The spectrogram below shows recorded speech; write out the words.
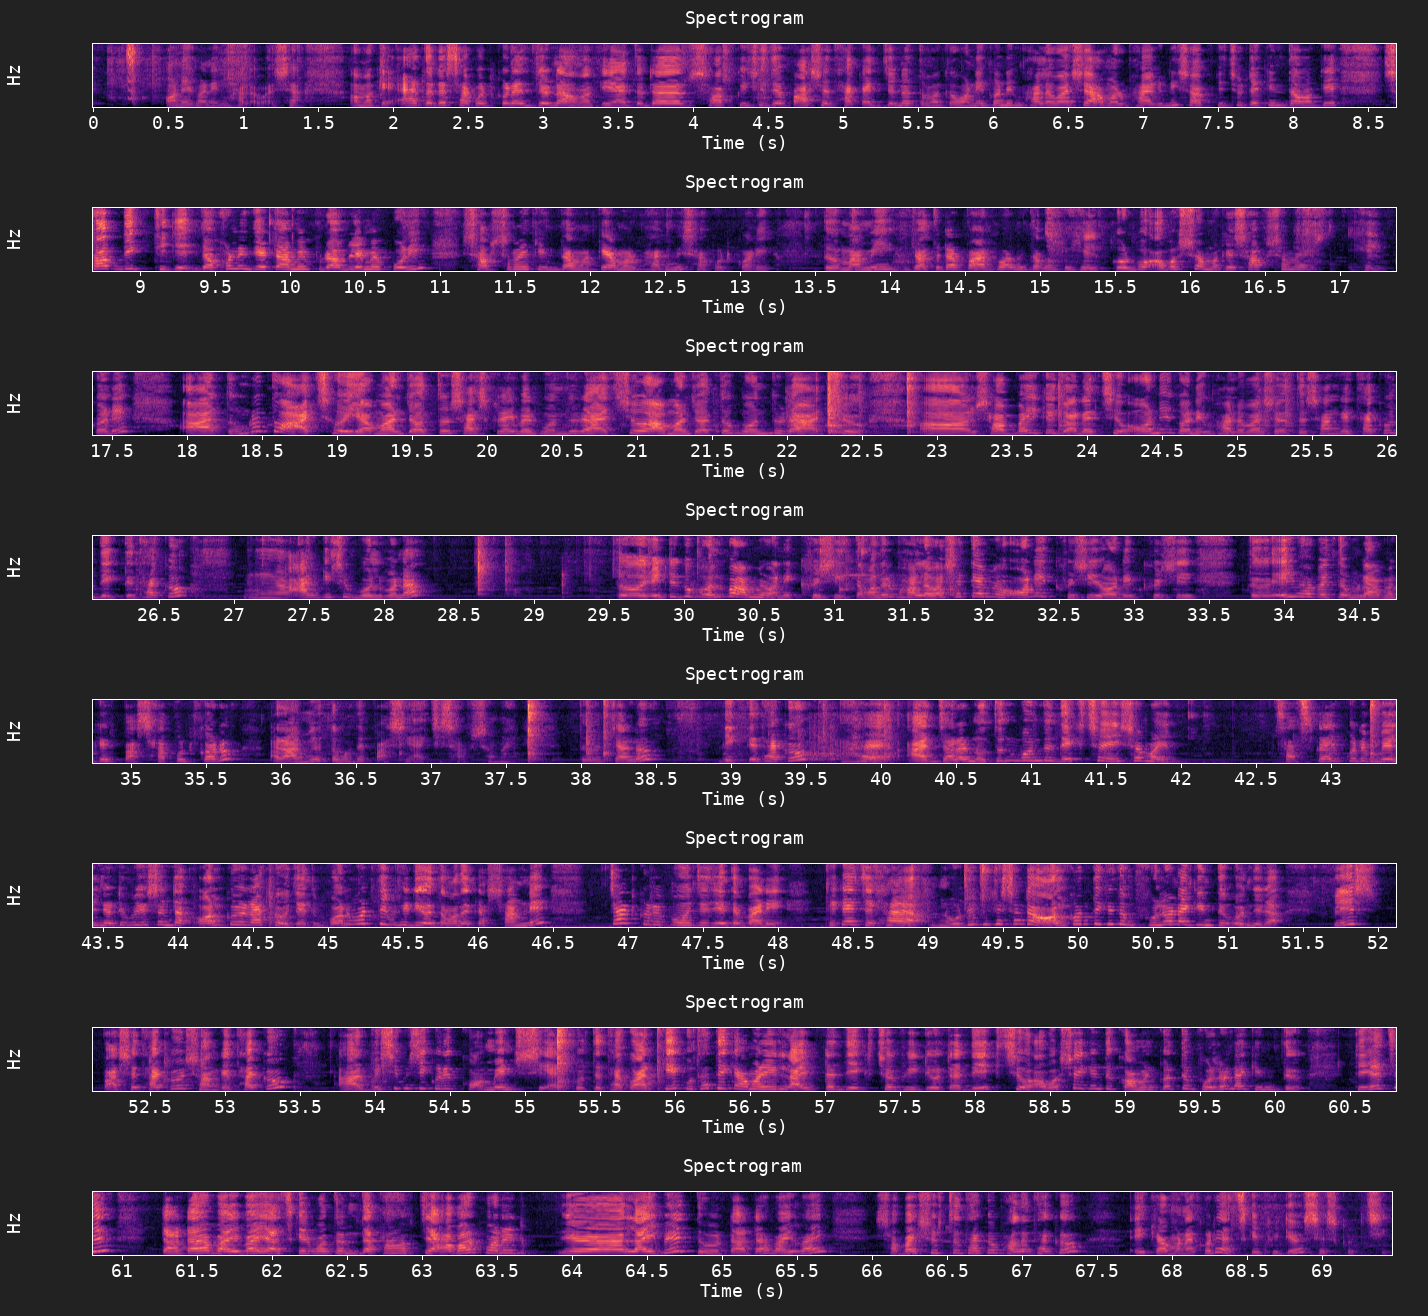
অনেক অনেক ভালোবাসা। আমাকে এতটা সাপোর্ট করার জন্য, আমাকে এতটা সব কিছুতে পাশে থাকার জন্য তোমাকে অনেক অনেক ভালোবাসা। আমার ভাগ্নি সব কিছুটা কিন্তু আমাকে সব দিক থেকে, যখনই যেটা আমি প্রবলেমে পড়ি, সবসময় কিন্তু আমাকে আমার ভাগ্নি সাপোর্ট করে। তো আমি যতটা পারব আমি তোমাকে হেল্প করব। অবশ্যই আমাকে সবসময় হেল্প করে। আর তোমরা তো আছোই, আমার যত সাবস্ক্রাইবার বন্ধুরা আছো, আমার যত বন্ধুরা আছো সবাইকে জানাচ্ছি অনেক অনেক ভালোবাসা। তো সঙ্গে থাকো, দেখতে থাকো। আর কিছু বলব না। তো এইটুকু বলব, আমি অনেক খুশি। তোমাদের ভালোবাসাতে আমি অনেক খুশি অনেক খুশি। তো এইভাবে তোমরা আমাকে সাপোর্ট করো, আর আমিও তোমাদের পাশে আছি সবসময়। তো চলো, দেখতে থাকো। হ্যাঁ আর যারা নতুন বন্ধু দেখছ এই সময় সাবস্ক্রাইব করে বেল নোটিফিকেশানটা অল করে রাখো, যাতে পরবর্তী ভিডিও তোমাদের সামনে চট করে পৌঁছে যেতে পারে। ঠিক আছে? হ্যাঁ নোটিফিকেশানটা অল করতে কিন্তু ভুলো না কিন্তু বন্ধুরা। প্লিজ পাশে থাকো, সঙ্গে থাকো, আর বেশি বেশি করে কমেন্ট শেয়ার করতে থাকো। আর কে কোথা থেকে আমার এই লাইভটা দেখছ ভিডিওটা দেখছ, অবশ্যই কিন্তু কমেন্ট করতে ভুলো না কিন্তু। ঠিক আছে? টাটা বাই বাই আজকের মতন দেখা হচ্ছে আবার পরের লাইভে তো টাটা বাই বাই সবাই সুস্থ থাকো, ভালো থাকো। এই কামনা করে আজকের ভিডিও শেষ করছি।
